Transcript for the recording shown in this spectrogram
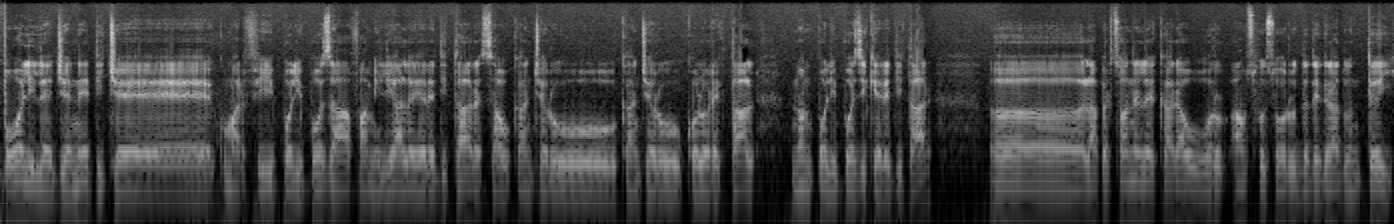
bolile genetice, cum ar fi polipoza familială ereditară sau cancerul, cancerul colorectal non-polipozic ereditar, uh, la persoanele care au, am spus, o rudă de gradul 1, uh,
